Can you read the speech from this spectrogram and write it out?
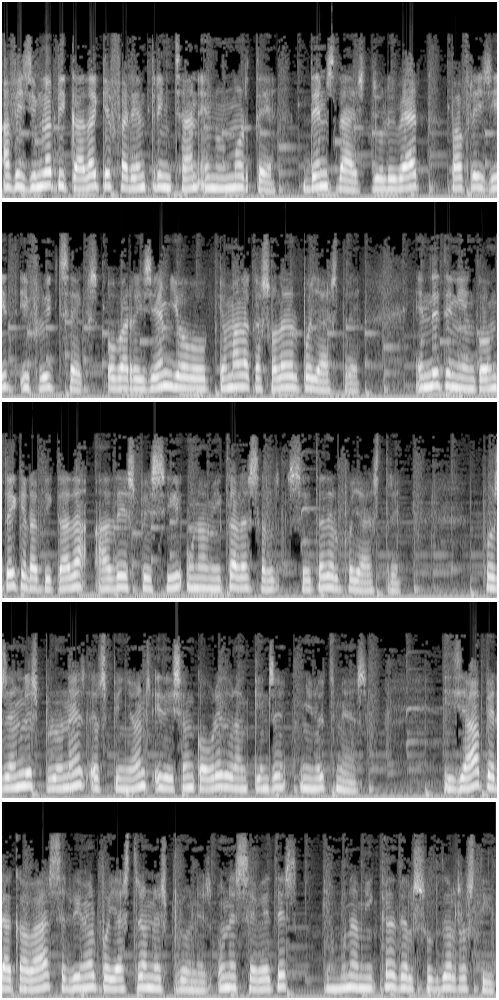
Afegim la picada que farem trinxant en un morter, dents d'aix, julivert, pa fregit i fruits secs. Ho barregem i ho aboquem a la cassola del pollastre. Hem de tenir en compte que la picada ha d'espessir una mica la salseta del pollastre. Posem les prunes, els pinyons i deixem coure durant 15 minuts més. I ja, per acabar, servim el pollastre amb les prunes, unes cebetes i amb una mica del suc del rostit.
